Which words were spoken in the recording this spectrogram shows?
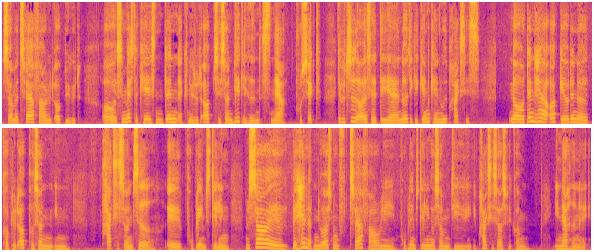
som er tværfagligt opbygget. Og semestercasen, den er knyttet op til sådan en virkelighedsnær projekt. Det betyder også, at det er noget, de kan genkende ude i praksis. Når den her opgave den er koblet op på sådan en praksisorienteret øh, problemstilling, men så øh, behandler den jo også nogle tværfaglige problemstillinger, som de i praksis også vil komme i nærheden af.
